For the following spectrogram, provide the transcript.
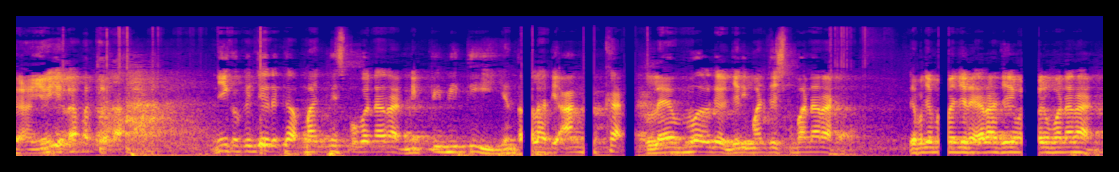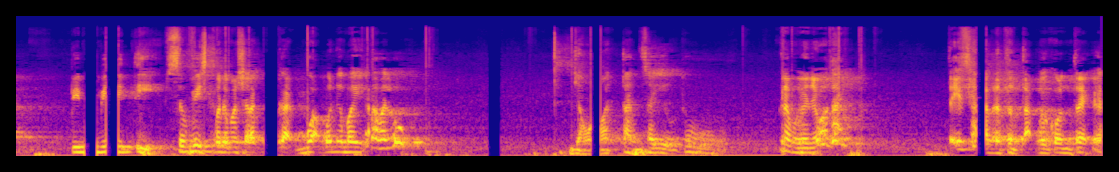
Ya iyalah patut. Lah ni kau kerja dekat majlis perbandaran ni PBT yang telah diangkat level dia jadi majlis perbandaran daripada majlis daerah jadi majlis perbandaran PBT servis kepada masyarakat. Buat benda baik. Tak malu? Jawatan saya tu. Kenapa dengan jawatan? Tak kisahlah tetap ke kontrak ke.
